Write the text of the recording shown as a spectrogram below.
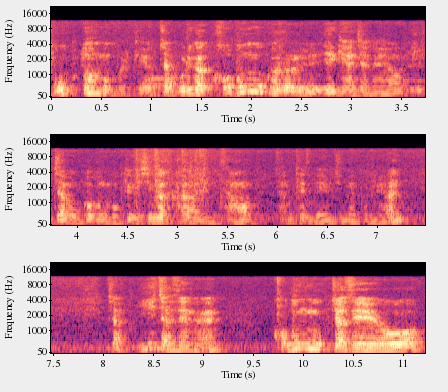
목도 한번 볼게요. 자, 우리가 거북목을 얘기하잖아요. 일자목, 거북목 되게 심각한 상황 상태인데 요즘에 보면 자, 이 자세는 거북목 자세예요.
